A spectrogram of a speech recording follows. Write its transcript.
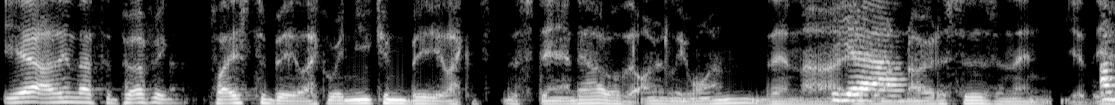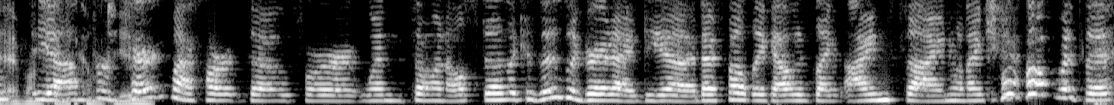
Yeah, I think that's the perfect place to be. Like when you can be like it's the standout or the only one, then uh, Yeah. everyone notices, and then yeah, yeah I'm, everyone's yeah, I'm to you. preparing my heart though for when someone else does it because it's a great idea, and I felt like I was like Einstein when I came up with it.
